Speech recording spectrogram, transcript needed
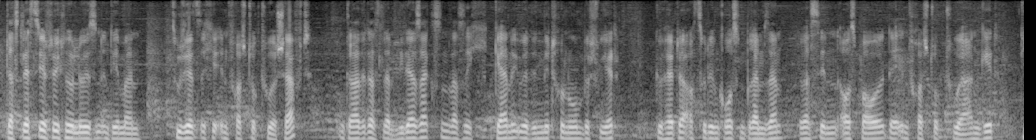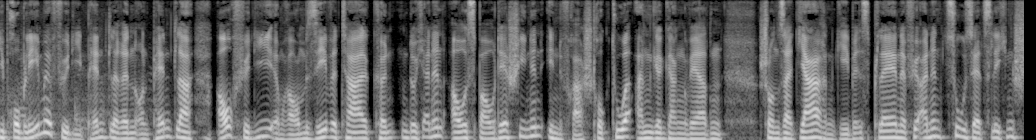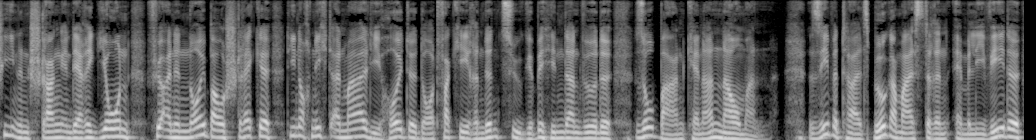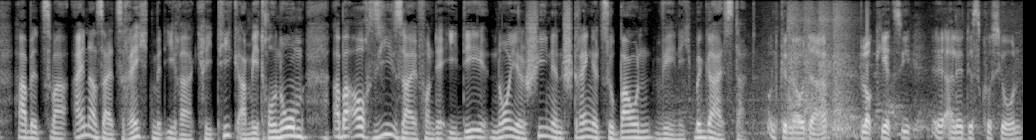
Das lässt sich natürlich nur lösen, indem man zusätzliche Infrastruktur schafft. Und gerade das Land Niedersachsen, was sich gerne über den Metronom beschwert, gehörte auch zu den großen Bremsern, was den Ausbau der Infrastruktur angeht. Die Probleme für die Pendlerinnen und Pendler, auch für die im Raum Seevetal, könnten durch einen Ausbau der Schieneninfrastruktur angegangen werden. Schon seit Jahren gebe es Pläne für einen zusätzlichen Schienenstrang in der Region, für eine Neubaustrecke, die noch nicht einmal die heute dort verkehrenden Züge behindern würde, so Bahnkenner Naumann. Seevetals Bürgermeisterin Emily Wede habe zwar einerseits recht mit ihrer Kritik am Metronom, aber auch sie sei von der Idee, neue Schienenstränge zu bauen, wenig begeistert. Und genau da blockiert sie äh, alle Diskussionen,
